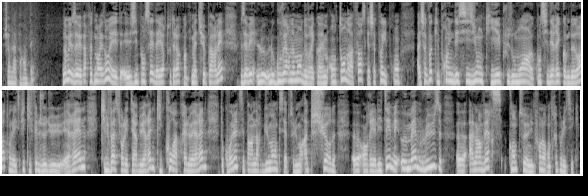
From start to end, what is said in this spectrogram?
Je ferme la parenthèse. Non, mais vous avez parfaitement raison. Et, j'y pensais d'ailleurs tout à l'heure quand Mathieu parlait. Vous avez le, gouvernement devrait quand même entendre à force qu'à chaque fois il prend, à chaque fois qu'il prend une décision qui est plus ou moins euh, considérée comme de droite, on lui explique qu'il fait le jeu du RN, qu'il va sur les terres du RN, qu'il court après le RN. Donc on voit bien que c'est pas un argument, que c'est absolument absurde euh, en réalité, mais eux-mêmes l'usent euh, à l'inverse quand ils font leur entrée politique.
